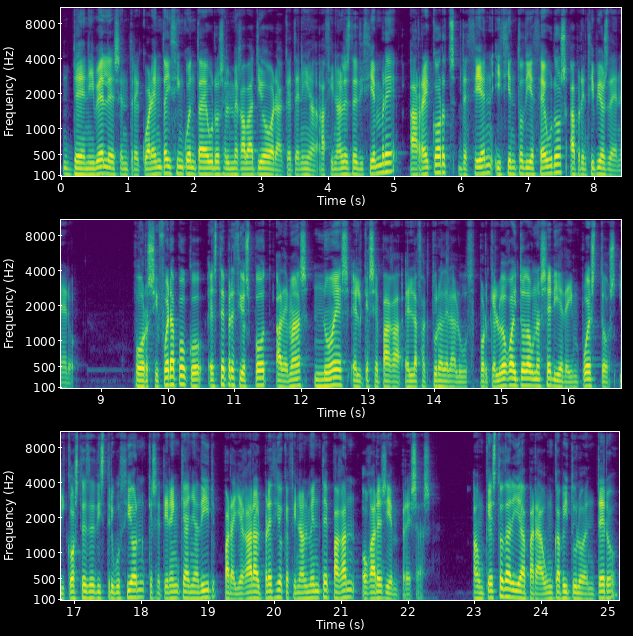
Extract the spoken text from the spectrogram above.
de niveles entre 40 y 50 euros el megavatio hora que tenía a finales de diciembre a récords de 100 y 110 euros a principios de enero. Por si fuera poco, este precio spot además no es el que se paga en la factura de la luz, porque luego hay toda una serie de impuestos y costes de distribución que se tienen que añadir para llegar al precio que finalmente pagan hogares y empresas. Aunque esto daría para un capítulo entero,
